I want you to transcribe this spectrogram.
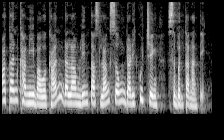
akan kami bawakan dalam lintas langsung dari Kuching sebentar nanti.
